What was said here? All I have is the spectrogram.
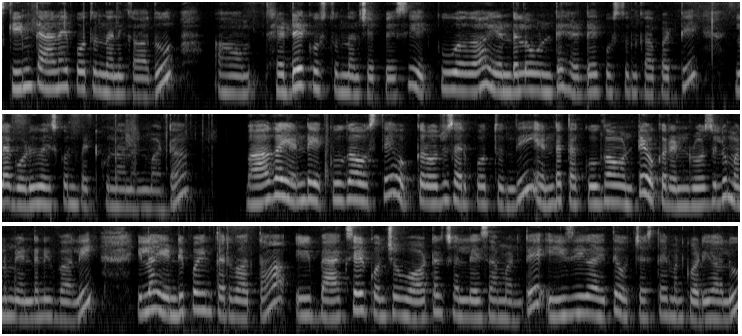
స్కిన్ ట్యాన్ అయిపోతుందని కాదు హెడేక్ వస్తుందని చెప్పేసి ఎక్కువగా ఎండలో ఉంటే హెడేక్ వస్తుంది కాబట్టి ఇలా గొడుగు వేసుకొని పెట్టుకున్నాను అనమాట బాగా ఎండ ఎక్కువగా వస్తే ఒక్కరోజు సరిపోతుంది. ఎండ తక్కువగా ఉంటే ఒక రెండు రోజులు మనం ఎండనివ్వాలి. ఇలా ఎండిపోయిన తర్వాత ఈ బ్యాక్ సైడ్ కొంచెం వాటర్ చల్లేసామంటే ఈజీగా అయితే వచ్చేస్తాయి మనకు వడియాలు.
